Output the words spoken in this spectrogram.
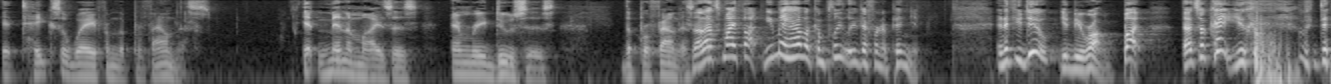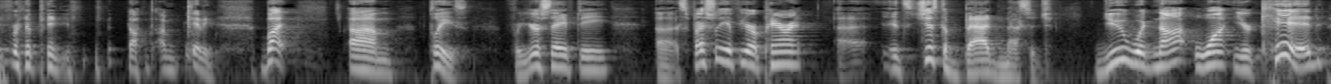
It takes away from the profoundness. It minimizes and reduces the profoundness. Now, that's my thought. You may have a completely different opinion. And if you do, you'd be wrong. But that's okay. You have a different opinion. no, I'm kidding. But um, please, for your safety, uh, especially if you're a parent, uh, it's just a bad message. You would not want your kid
